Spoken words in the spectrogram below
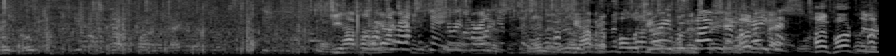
Do you have a reaction? Do you have an apology to the women's How importantly the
